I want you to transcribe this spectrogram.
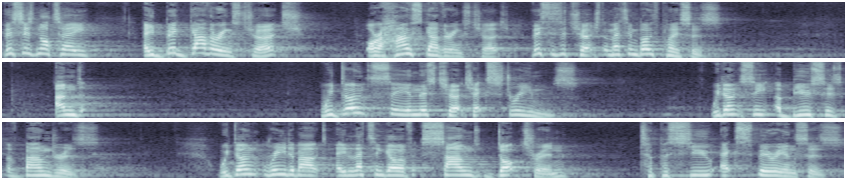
This is not a, a big gatherings church or a house gatherings church. This is a church that met in both places. And we don't see in this church extremes. We don't see abuses of boundaries. We don't read about a letting go of sound doctrine to pursue experiences.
